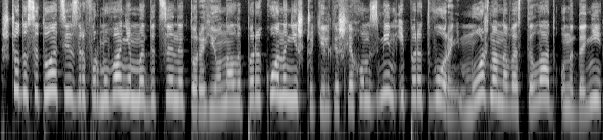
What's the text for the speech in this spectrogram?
Щодо ситуації з реформуванням медицини, то регіонали переконані, що тільки шляхом змін і перетворень можна навести лад у наданні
